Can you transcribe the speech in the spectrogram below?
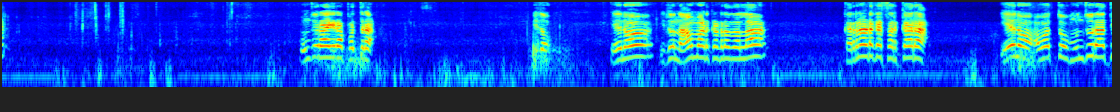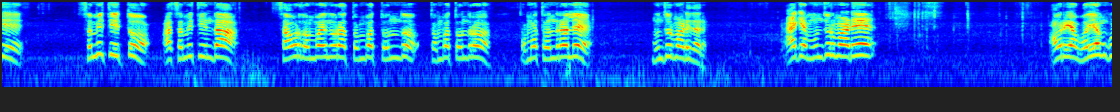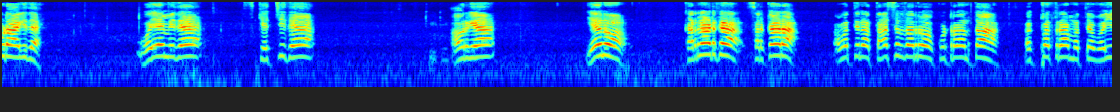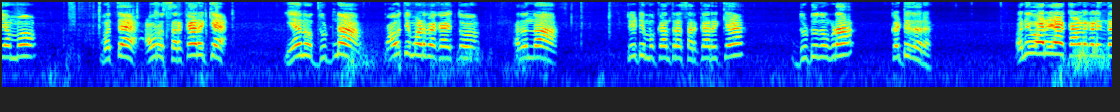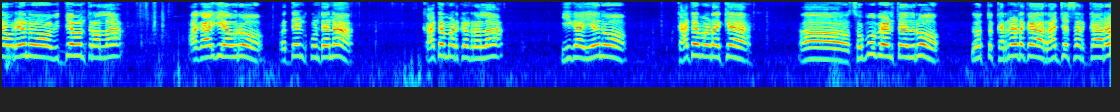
ಮುಂಜೂರಾಗಿರೋ ಪತ್ರ. ಇದು ಏನೋ ಇದು ನಾವು ಮಾಡ್ಕೊಂಡಿರೋದಲ್ಲ ಕರ್ನಾಟಕ ಸರ್ಕಾರ ಏನು ಅವತ್ತು ಮುಂಜೂರಾತಿ ಸಮಿತಿ ಇತ್ತು. ಆ ಸಮಿತಿಯಿಂದ ಸಾವಿರದ ಒಂಬೈನೂರ ತೊಂಬತ್ತೊಂದು, ತೊಂಬತ್ತೊಂದರು, ತೊಂಬತ್ತೊಂದರಲ್ಲಿ ಮಂಜೂರು ಮಾಡಿದ್ದಾರೆ. ಹಾಗೆ ಮಂಜೂರು ಮಾಡಿ ಅವರಿಗೆ ಒ ಎಂ ಕೂಡ ಆಗಿದೆ. ಒ ಎಂ ಇದೆ, ಸ್ಕೆಚ್ ಇದೆ. ಅವ್ರಿಗೆ ಏನು ಕರ್ನಾಟಕ ಸರ್ಕಾರ ಅವತ್ತಿನ ತಹಸೀಲ್ದಾರರು ಕೊಟ್ಟಿರೋಂಥ ಹಕ್ಪತ್ರ ಮತ್ತು ಒ ಎಮ್ಮು ಮತ್ತು ಅವರು ಸರ್ಕಾರಕ್ಕೆ ಏನು ದುಡ್ಡನ್ನ ಪಾವತಿ ಮಾಡಬೇಕಾಯಿತು, ಅದನ್ನು ಟಿ ಟಿ ಮುಖಾಂತರ ಸರ್ಕಾರಕ್ಕೆ ದುಡ್ಡನ್ನು ಕೂಡ ಕಟ್ಟಿದ್ದಾರೆ. ಅನಿವಾರ್ಯ ಕಾರಣಗಳಿಂದ ಅವರೇನು ವಿದ್ಯಾವಂತರಲ್ಲ, ಹಾಗಾಗಿ ಅವರು ಹದಿನೆಂಟು ಕುಂಟೆನ ಖಾತೆ ಮಾಡ್ಕೊಂಡ್ರಲ್ಲ, ಈಗ ಏನು ಖಾತೆ ಮಾಡೋಕ್ಕೆ ಸೊಬು ಬೀಳ್ತಾಯಿದ್ರು ಇವತ್ತು ಕರ್ನಾಟಕ ರಾಜ್ಯ ಸರ್ಕಾರ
